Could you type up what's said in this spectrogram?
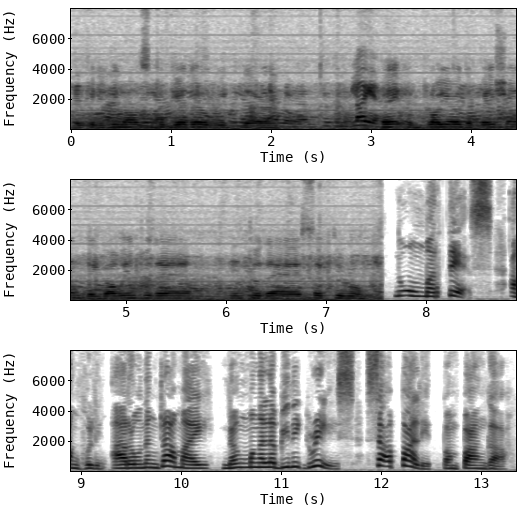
the Filipinos, together with their Employer. pay, employer, the patient, they go into the into the safety room. Noong Martes, ang huling araw ng lamay ng mga labi ni Grace sa Apalit, Pampanga.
